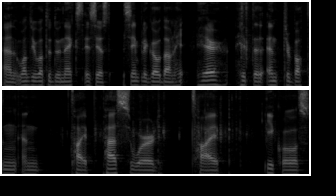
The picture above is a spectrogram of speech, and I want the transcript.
And what you want to do next is just simply go down he here, hit the enter button and type password type equals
